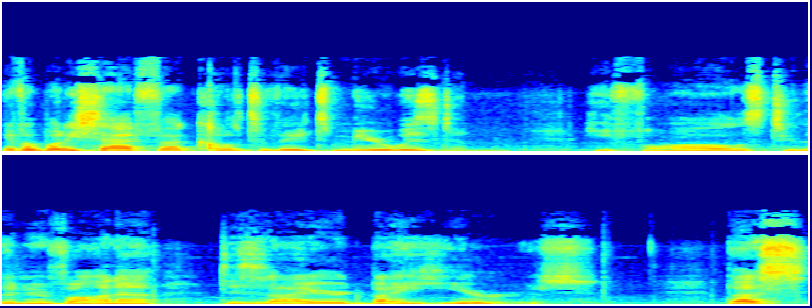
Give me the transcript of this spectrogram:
If a bodhisattva cultivates mere wisdom, he falls to the nirvana desired by hearers. Thus,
